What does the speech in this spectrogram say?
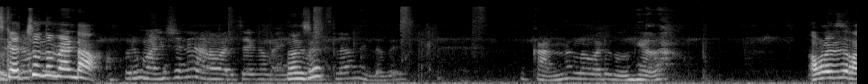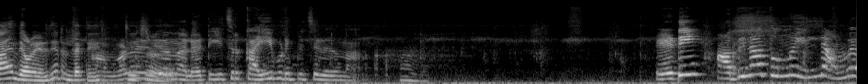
സ്കെച്ച് ഒന്നും വേണ്ട. ഒരു മനുഷ്യനെയാണോ വരച്ചേക്കുന്നത്? കണ്ണുള്ള പോലെ തോന്നിയതാ. അവൾ എഴുതി റായ എന്തേ അവൾ എഴുതിയിട്ടില്ല ടീച്ചർ ടീച്ചർ കൈ പിടിപ്പിച്ചെഴുതുന്ന എടി അതിനകത്തൊന്നും ഇല്ല. അമ്മ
